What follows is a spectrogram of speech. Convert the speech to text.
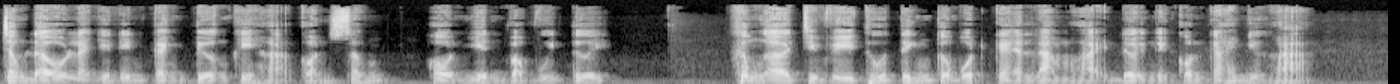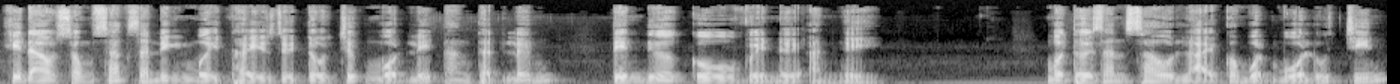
Trong đầu lại nhớ đến cảnh tượng khi Hạ còn sống, hồn nhiên và vui tươi. Không ngờ chỉ vì thú tính của một kẻ làm hại đời người con gái như Hạ. Khi đào xong xác gia đình mời thầy rồi tổ chức một lễ tang thật lớn, tiến đưa cô về nơi an nghỉ. Một thời gian sau lại có một mùa lúa chín,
